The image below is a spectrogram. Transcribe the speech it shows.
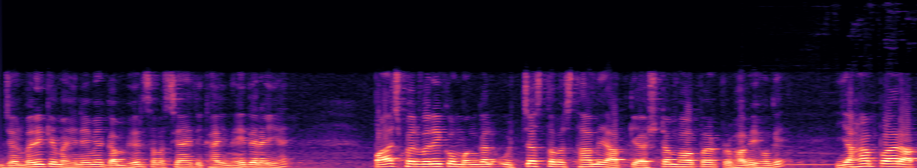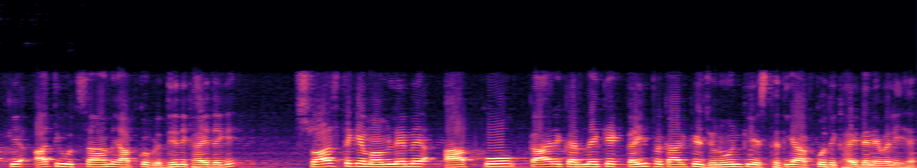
जनवरी के महीने में गंभीर समस्याएँ दिखाई नहीं दे रही है। पाँच फरवरी को मंगल उच्चस्त अवस्था में आपके अष्टम भाव पर प्रभावी होंगे। यहाँ पर आपके अति उत्साह में आपको वृद्धि दिखाई देगी। स्वास्थ्य के मामले में आपको कार्य करने के कई प्रकार के जुनून की स्थितियाँ आपको दिखाई देने वाली है।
